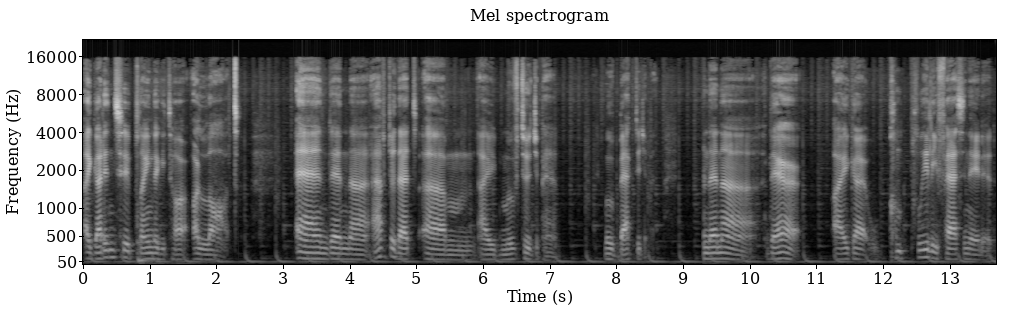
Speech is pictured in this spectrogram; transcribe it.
i got into playing the guitar a lot. And then uh, after that um, i moved to japan moved back to Japan. And then uh, there, I got completely fascinated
